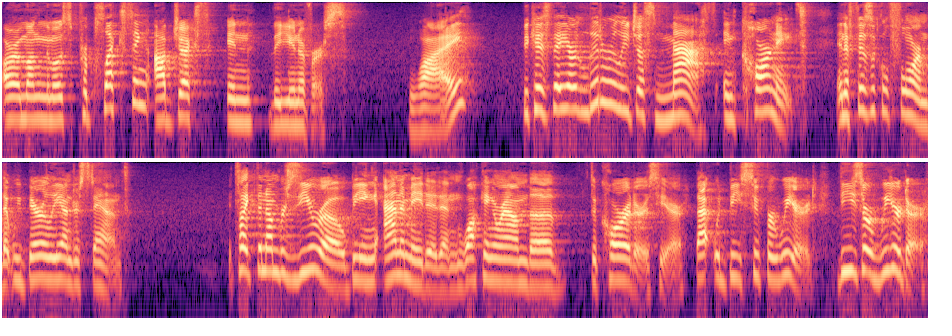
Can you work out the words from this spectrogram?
are among the most perplexing objects in the universe. Why? Because they are literally just math incarnate in a physical form that we barely understand. It's like the number zero being animated and walking around the, the corridors here. That would be super weird. These are weirder.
